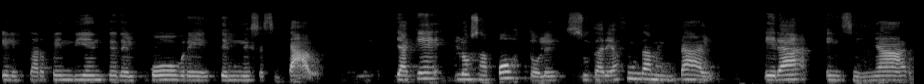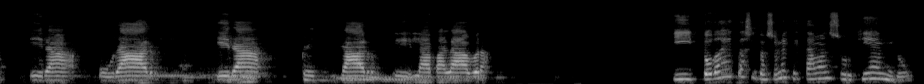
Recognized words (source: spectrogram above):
el estar pendiente del pobre, del necesitado, ya que los apóstoles, su tarea fundamental era enseñar, era orar, era predicar eh, la palabra. Y todas estas situaciones que estaban surgiendo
